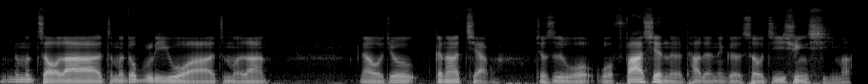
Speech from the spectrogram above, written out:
你怎么走啦？怎么都不理我啊？怎么啦？”那我就跟他讲，就是我我发现了他的那个手机讯息嘛。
